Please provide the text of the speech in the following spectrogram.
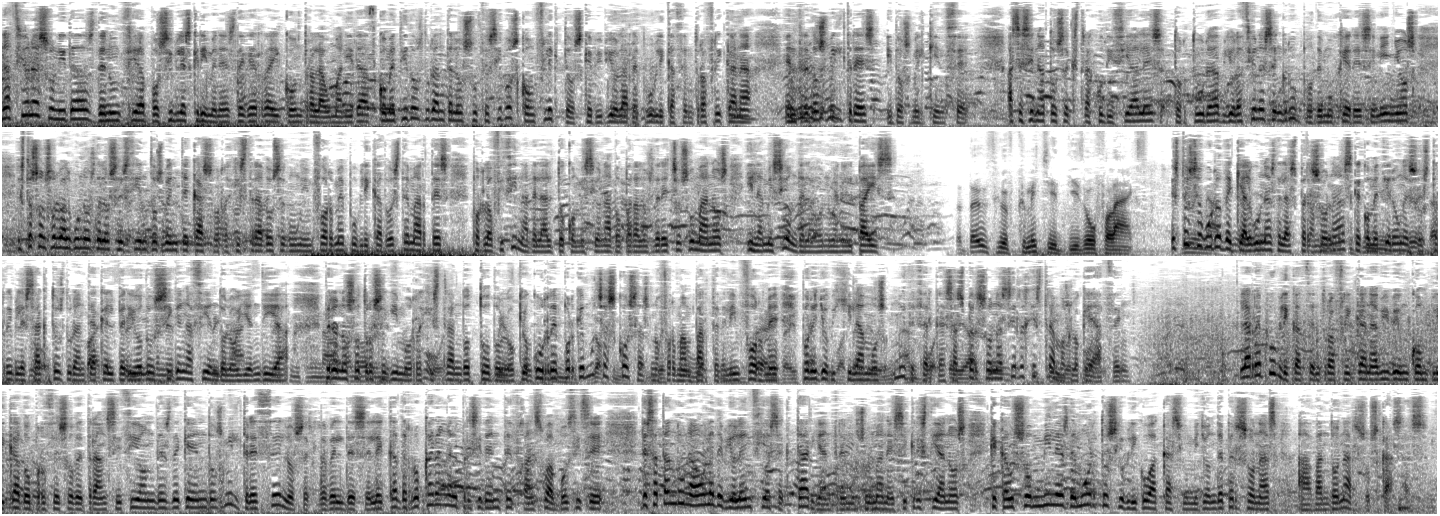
Naciones Unidas denuncia posibles crímenes de guerra y contra la humanidad cometidos durante los sucesivos conflictos que vivió la República Centroafricana entre 2003 y 2015. Asesinatos extrajudiciales, tortura, violaciones en grupo de mujeres y niños. Estos son solo algunos de los 620 casos registrados en un informe publicado este martes por la Oficina del Alto Comisionado para los Derechos Humanos y la misión de la ONU en el país. Estoy seguro de que algunas de las personas que cometieron esos terribles actos durante aquel periodo siguen haciéndolo hoy en día, pero nosotros seguimos registrando todo lo que ocurre porque muchas cosas no forman parte del informe, por ello vigilamos muy de cerca a esas personas y registramos lo que hacen. La República Centroafricana vive un complicado proceso de transición desde que en 2013 los rebeldes Seleka derrocaran al presidente François Bozizé, desatando una ola de violencia sectaria entre musulmanes y cristianos que causó miles de muertos y obligó a casi un millón de personas a abandonar sus casas.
